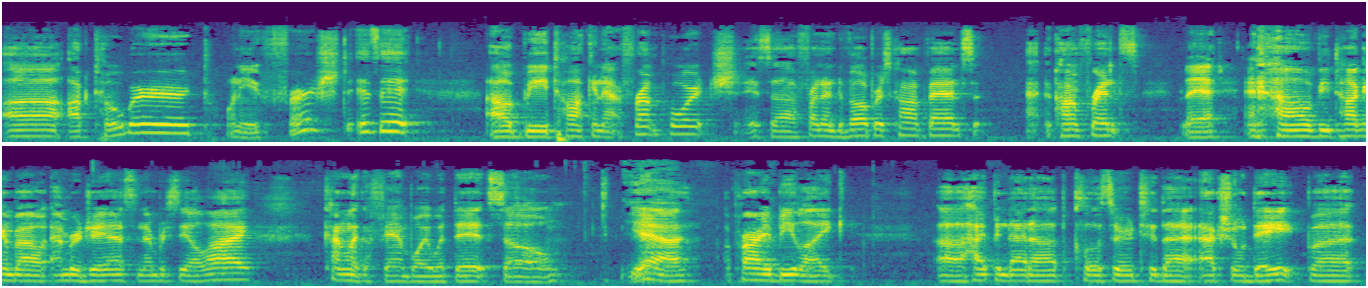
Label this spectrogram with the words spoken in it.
uh, October twenty first is it? I'll be talking at Front Porch. It's a front end developers conference. uh, Conference, blah, and I'll be talking about Ember.js and Ember CLI, kind of like a fanboy with it. So, yeah, I'll probably be like uh, hyping that up closer to that actual date, but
